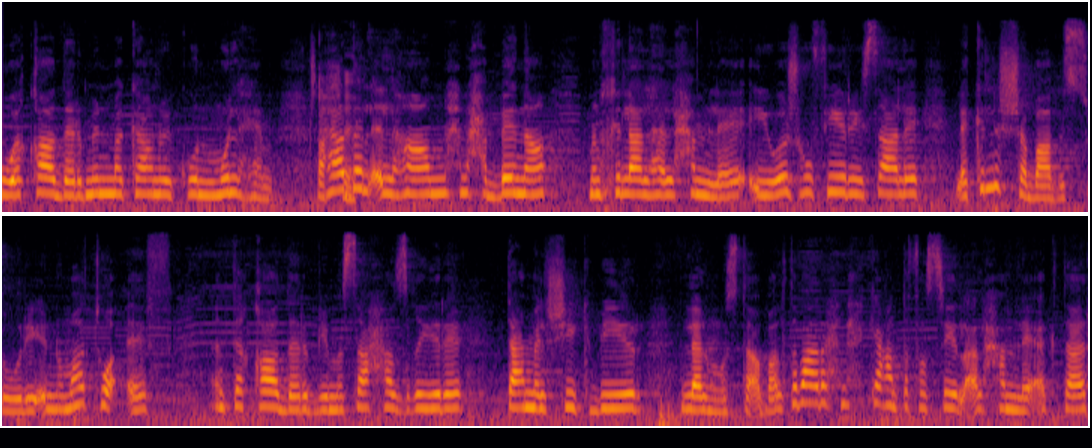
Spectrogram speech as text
هو قادر من مكانه يكون ملهم. صحيح. هذا الإلهام نحن حبينا من خلال هالحمله يوجهوا فيه رسالة لكل الشباب السوري إنه ما توقف أنت قادر بمساحة صغيرة تعمل شيء كبير للمستقبل. طبعا رح نحكي عن تفاصيل الحملة أكثر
